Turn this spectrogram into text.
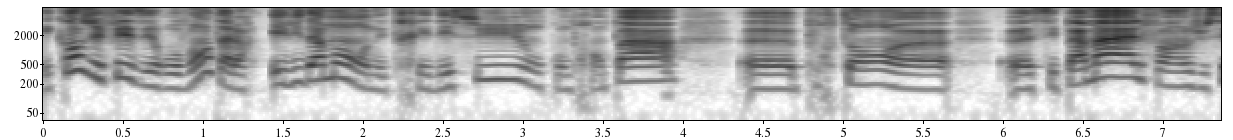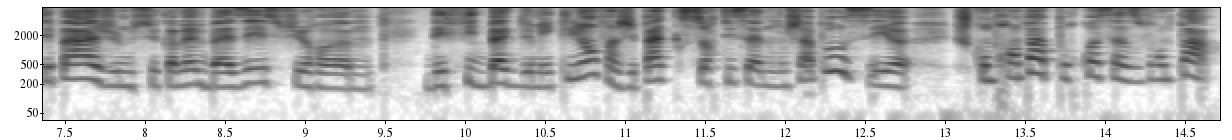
Et quand j'ai fait zéro vente, alors évidemment, on est très déçu, on comprend pas. Euh, pourtant, euh, euh, c'est pas mal. Enfin, je sais pas, je me suis quand même basée sur des feedbacks de mes clients. Enfin, j'ai pas sorti ça de mon chapeau. C'est, je comprends pas pourquoi ça se vend pas.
